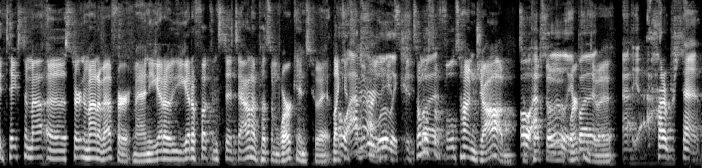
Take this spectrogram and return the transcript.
it takes amount, a certain amount of effort man you gotta you gotta fucking sit down and put some work into it like Oh, it's absolutely. it's, it's almost But- a full-time job to oh, put absolutely. work But into it hundred percent.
